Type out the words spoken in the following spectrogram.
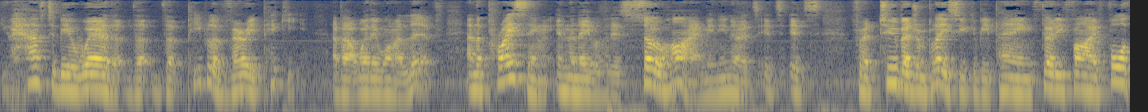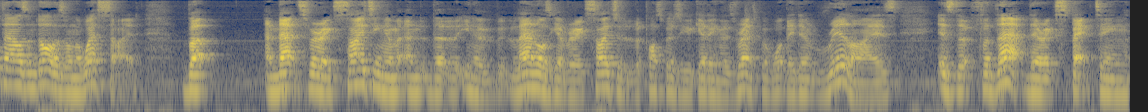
you have to be aware that that, that people are very picky about where they want to live, and the pricing in the neighborhood is so high. I mean, you know, it's it's it's for a two bedroom place, you could be paying thirty five, four thousand dollars on the west side, but and that's very exciting, um, and, and the, you know landlords get very excited at the possibility of getting those rents. But what they don't realize is that for that they're expecting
